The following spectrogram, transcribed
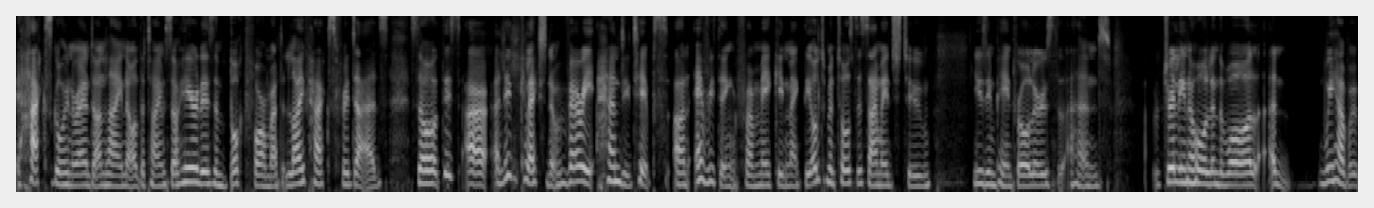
hacks going around online all the time. So here it is in book format Life Hacks for Dads. So these are a little collection of very handy tips on everything from making like the ultimate toasted sandwich to using paint rollers and drilling a hole in the wall. And we have a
